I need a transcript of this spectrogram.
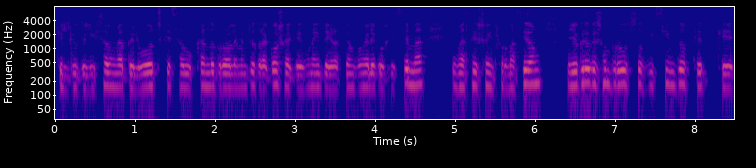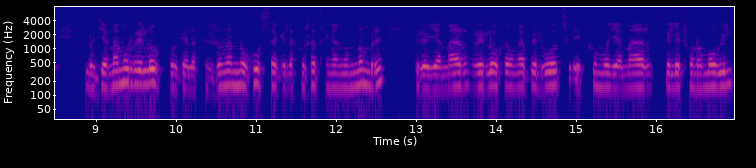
que el que utiliza un Apple Watch que está buscando probablemente otra cosa, que es una integración con el ecosistema, un acceso a información. Yo creo que son productos distintos que, que los llamamos reloj porque a las personas nos gusta que las cosas tengan un nombre, pero llamar reloj a un Apple Watch es como llamar teléfono móvil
